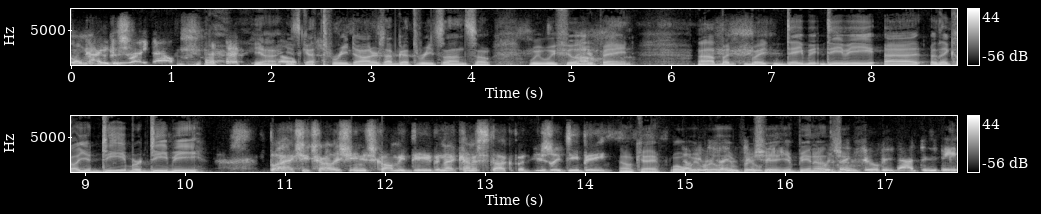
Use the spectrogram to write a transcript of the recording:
like I do right now. Yeah, So- he's got three daughters. I've got three sons, so we, we feel your pain. Uh, but but DB, DB uh, they call you Deeb or DB? But actually, Charlie Sheen used to call me Deeb, and that kind of stuck. But usually DB. Okay. Well, No, we really appreciate Doobie. you being on the was show. Doobie, not DB.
